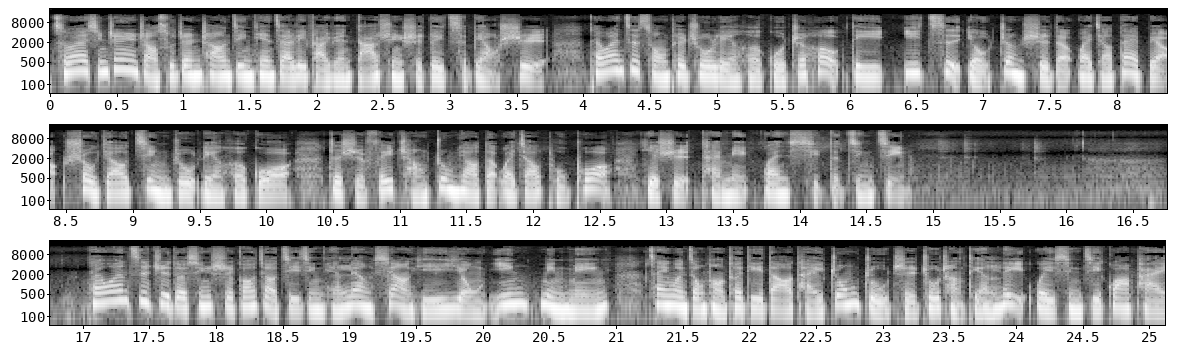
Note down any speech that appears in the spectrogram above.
此外，行政院长苏贞昌今天在立法院答询时对此表示，台湾自从退出联合国之后，第一次有正式的外交代表受邀进入联合国，这是非常重要的外交突破，也是台美关系的精进。台湾自制的新式高教机今天亮相，以永英命名。蔡英文总统特地到台中主持出场典礼，为新机挂牌。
